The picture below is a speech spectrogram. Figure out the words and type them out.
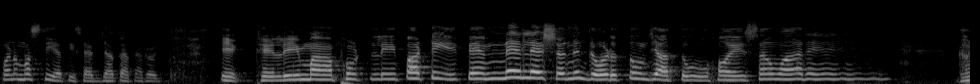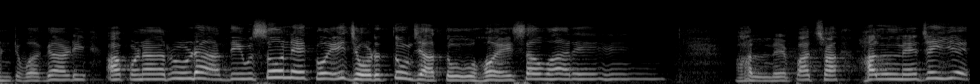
પણ મસ્તી હતી સાહેબ જાતા હતા રોજ. એક થેલીમાં ફૂટલી પાટી પેનને લેશન દોડતું જાતું હોય સવારે. ઘંટ વગાડી આપણા રૂડા દિવસોને કોઈ જોડતું જાતું હોય સવારે. હાલને પાછા, હાલને જઈએ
